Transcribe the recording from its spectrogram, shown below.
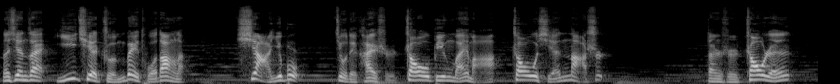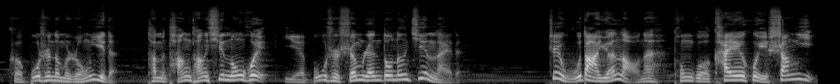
那现在一切准备妥当了，下一步就得开始招兵买马、招贤纳士。但是招人可不是那么容易的，他们堂堂兴隆会也不是什么人都能进来的。这五大元老呢，通过开会商议。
